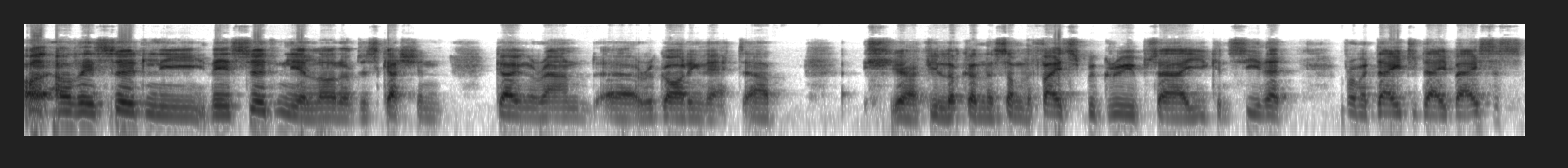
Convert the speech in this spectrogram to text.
Oh, oh, there's certainly there's certainly a lot of discussion going around uh, regarding that. Uh, if you look on the, some of the Facebook groups, uh, you can see that from a day-to-day basis.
